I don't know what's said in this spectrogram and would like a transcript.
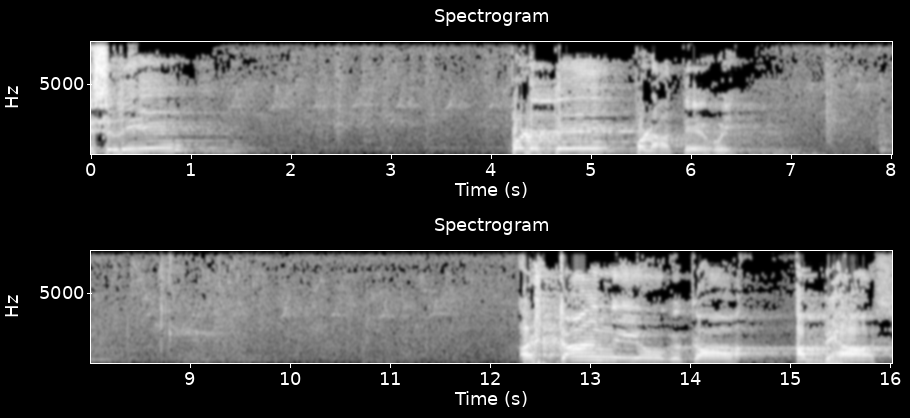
इसलिए पढ़ते पढ़ाते हुए अष्टांग योग का अभ्यास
